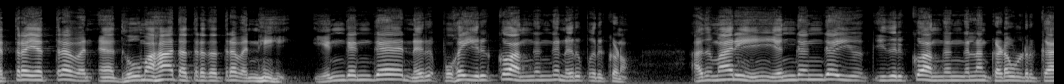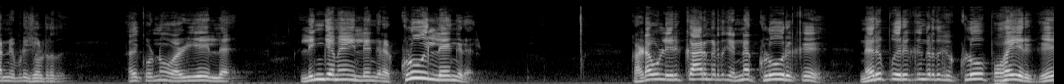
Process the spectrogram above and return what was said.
எத்த எத்த வன் தூமஹா தத்திர தத்திர வன்னி. எங்கெங்கே நெரு புகை இருக்கோ அங்கங்கே நெருப்பு இருக்கணும். அது மாதிரி எங்கெங்கே இது இருக்கோ அங்கங்கெல்லாம் கடவுள் இருக்கார்னு எப்படி சொல்கிறது அதுக்கு ஒன்றும் வழியே இல்லை. லிங்கமே இல்லைங்கிறார் க்ளூ இல்லைங்கிறார். கடவுள் இருக்காருங்கிறதுக்கு என்ன க்ளூ இருக்குது நெருப்பு இருக்குங்கிறதுக்கு க்ளூ புகை இருக்குது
